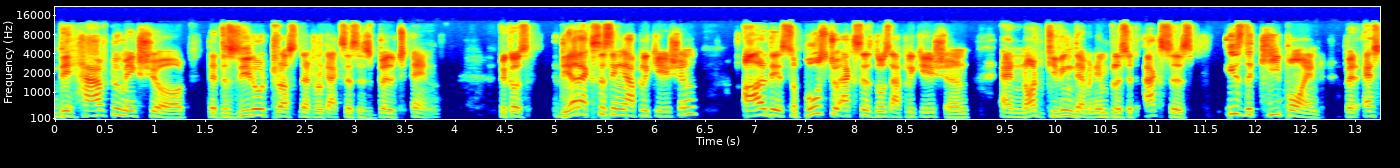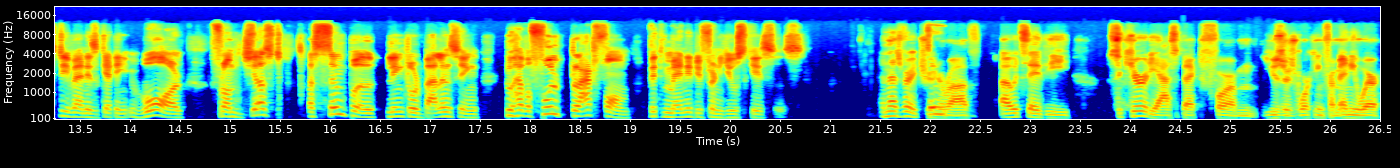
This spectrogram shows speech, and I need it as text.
they have to make sure that the zero trust network access is built in because they are accessing application are they supposed to access those application and not giving them an implicit access is the key point where SD-WAN is getting evolved from just a simple link load balancing to have a full platform with many different use cases. And that's very true, so, Nirav. I would say the security aspect from users working from anywhere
